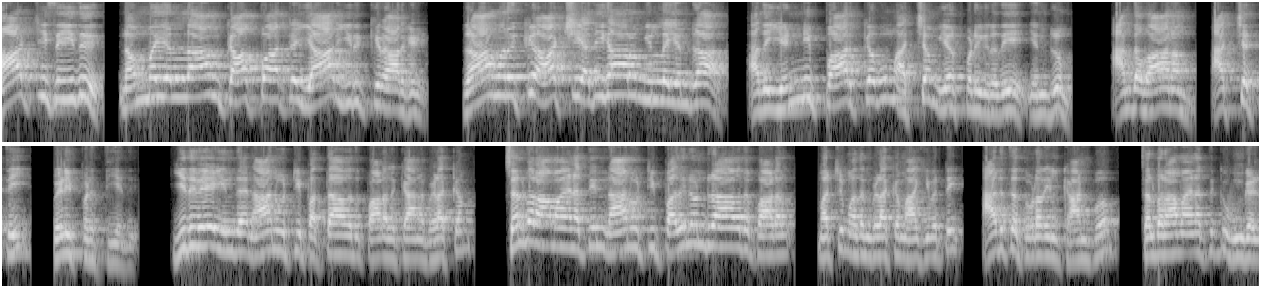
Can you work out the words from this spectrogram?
ஆட்சி செய்து நம்மையெல்லாம் காப்பாற்ற யார் இருக்கிறார்கள்? ராமனுக்கு ஆட்சி அதிகாரம் இல்லை என்றால் அதை எண்ணி பார்க்கவும் அச்சம் ஏற்படுகிறது என்றும் அந்த வானம் அச்சத்தை வெளிப்படுத்தியது. இதுவே இந்த நானூற்றி பத்தாவது பாடலுக்கான விளக்கம். செல்வராமாயணத்தின் நானூற்றி பதினொன்றாவது பாடல் மற்றும் அதன் விளக்கம் ஆகியவற்றை அடுத்த தொடரில் காண்போம். செல்வராமாயணத்துக்கு உங்கள்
